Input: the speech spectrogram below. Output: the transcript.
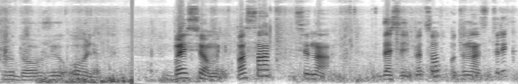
продовжую огляд. B7 Passat, ціна 10500, 11 рік,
